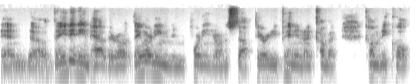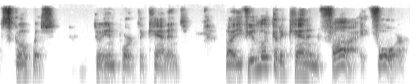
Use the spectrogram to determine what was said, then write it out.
and uh, they didn't even have their own. They weren't even importing their own stuff. They were depending on a com- company called Scopus to import the Canons. But if you look at a Canon five, four,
